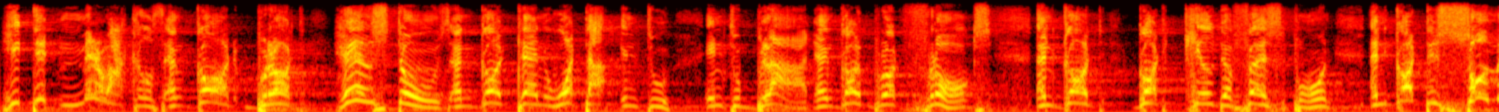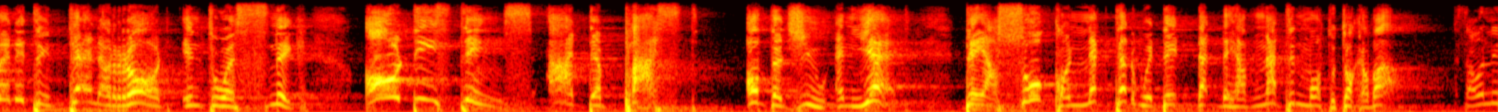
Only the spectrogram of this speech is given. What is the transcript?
he did miracles and God brought hailstones and God turned water into, into blood and God brought frogs and God God killed the firstborn and God did so many things, turned a rod into a snake. All these things are the past of the Jew, and yet they are so connected with it that they have nothing more to talk about. sɛ wɔn ne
